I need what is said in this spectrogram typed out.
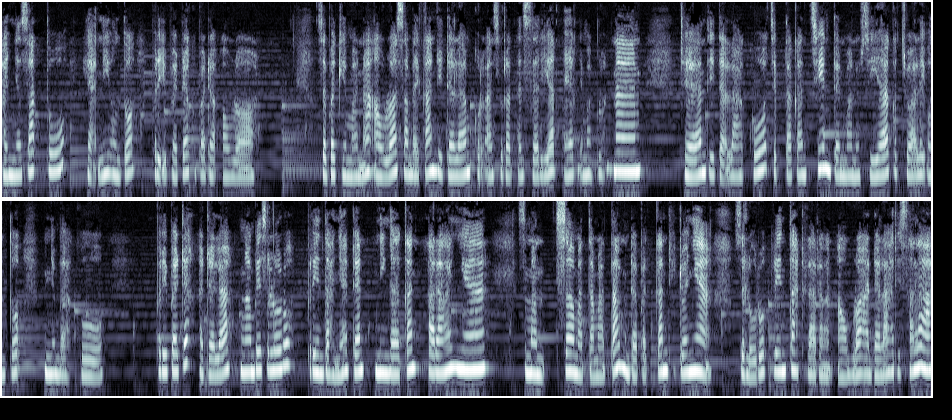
hanya satu, yakni untuk beribadah kepada Allah. Sebagaimana Allah sampaikan di dalam Quran Surat Az-Zariyat ayat 56, dan tidaklah aku ciptakan jin dan manusia kecuali untuk menyembahku. Beribadah adalah mengambil seluruh perintahnya dan meninggalkan larangannya semata-mata mendapatkan ridhonya. Seluruh perintah dan larangan Allah adalah risalah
